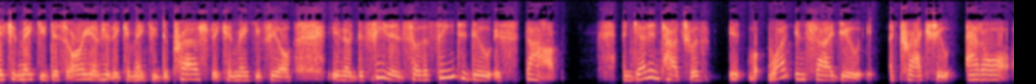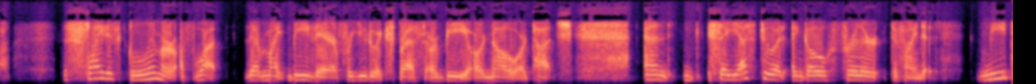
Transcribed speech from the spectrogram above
it can make you disoriented, it can make you depressed, it can make you feel, you know, defeated. So the thing to do is stop and get in touch with it, what inside you attracts you at all. The slightest glimmer of what there might be there for you to express or be or know or touch. And say yes to it and go further to find it meet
